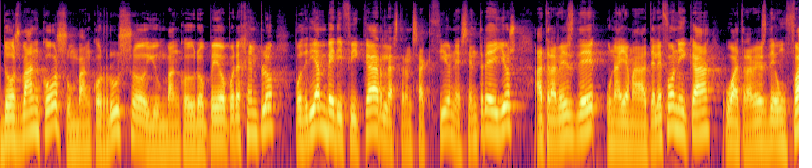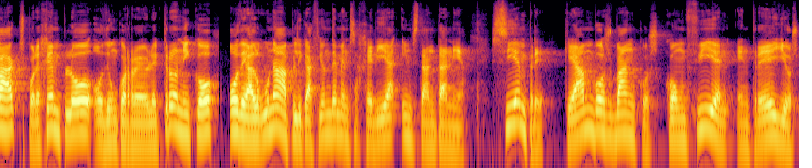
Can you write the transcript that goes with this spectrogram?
Dos bancos, un banco ruso y un banco europeo, por ejemplo, podrían verificar las transacciones entre ellos a través de una llamada telefónica o a través de un fax, por ejemplo, o de un correo electrónico o de alguna aplicación de mensajería instantánea. Siempre que ambos bancos confíen entre ellos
